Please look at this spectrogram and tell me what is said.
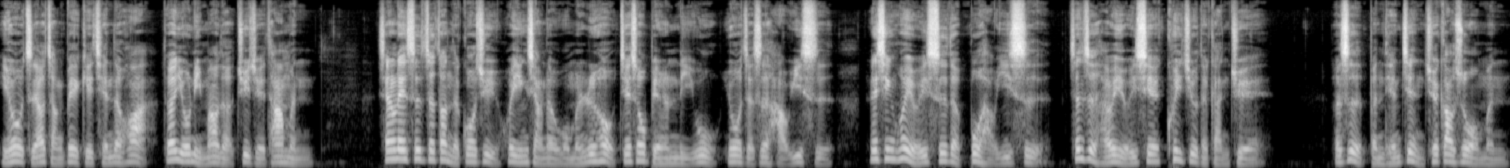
以后只要长辈给钱的话，都要有礼貌的拒绝他们。”像类似这段的过去，会影响了我们日后接收别人礼物，又或者是好意思，内心会有一丝的不好意思，甚至还会有一些愧疚的感觉。可是本田健却告诉我们，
